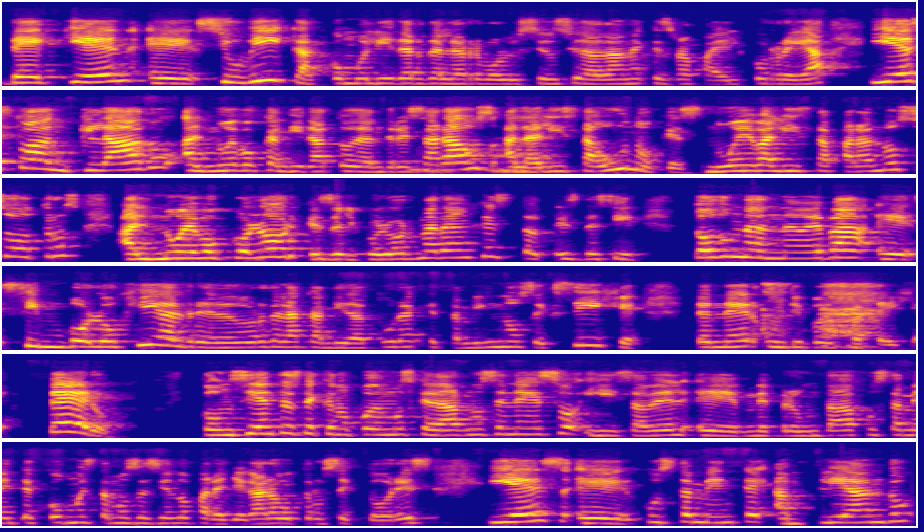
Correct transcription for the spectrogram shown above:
de quien eh, se ubica como líder de la Revolución Ciudadana, que es Rafael Correa, y esto anclado al nuevo candidato de Andrés Arauz, a la lista 1, que es nueva lista para nosotros, al nuevo color, que es el color naranja, es decir, toda una nueva eh, simbología alrededor de la candidatura que también nos exige tener un tipo de estrategia. Pero conscientes de que no podemos quedarnos en eso y Isabel eh, me preguntaba justamente cómo estamos haciendo para llegar a otros sectores y es eh, justamente ampliando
